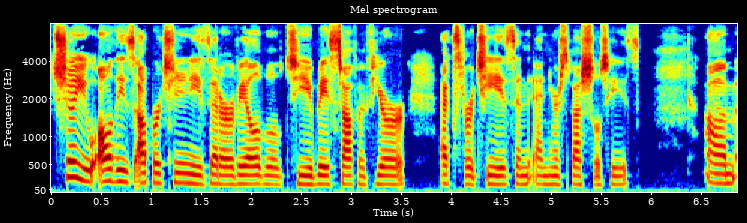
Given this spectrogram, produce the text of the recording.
show you all these opportunities that are available to you based off of your expertise and, and your specialties um,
